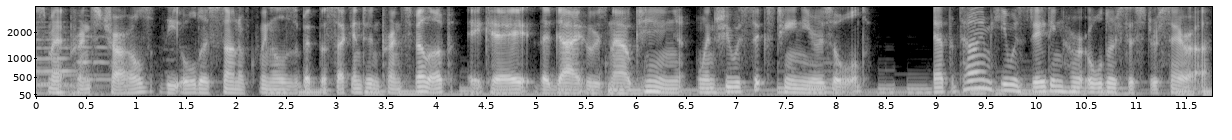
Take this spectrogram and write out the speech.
First met Prince Charles, the oldest son of Queen Elizabeth II and Prince Philip, aka the guy who's now king, when she was 16 years old. At the time, he was dating her older sister Sarah.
